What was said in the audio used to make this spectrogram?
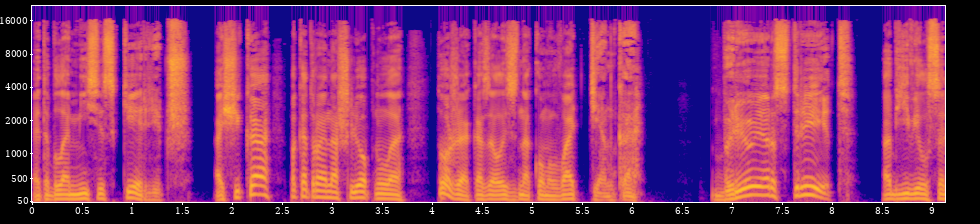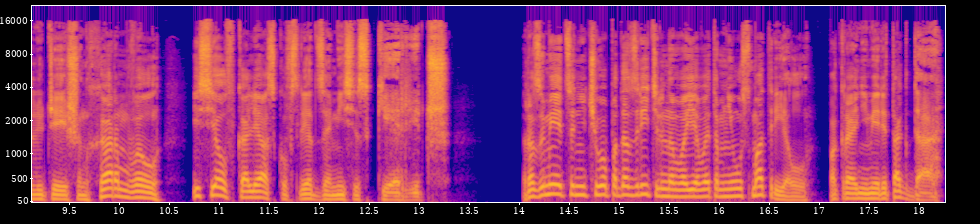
Это была миссис Керридж, а щека, по которой она шлепнула, тоже оказалась знакомого оттенка. «Брюер-стрит!» — объявил салютейшн Хармвелл и сел в коляску вслед за миссис Керридж. Разумеется, ничего подозрительного я в этом не усмотрел, по крайней мере тогда.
